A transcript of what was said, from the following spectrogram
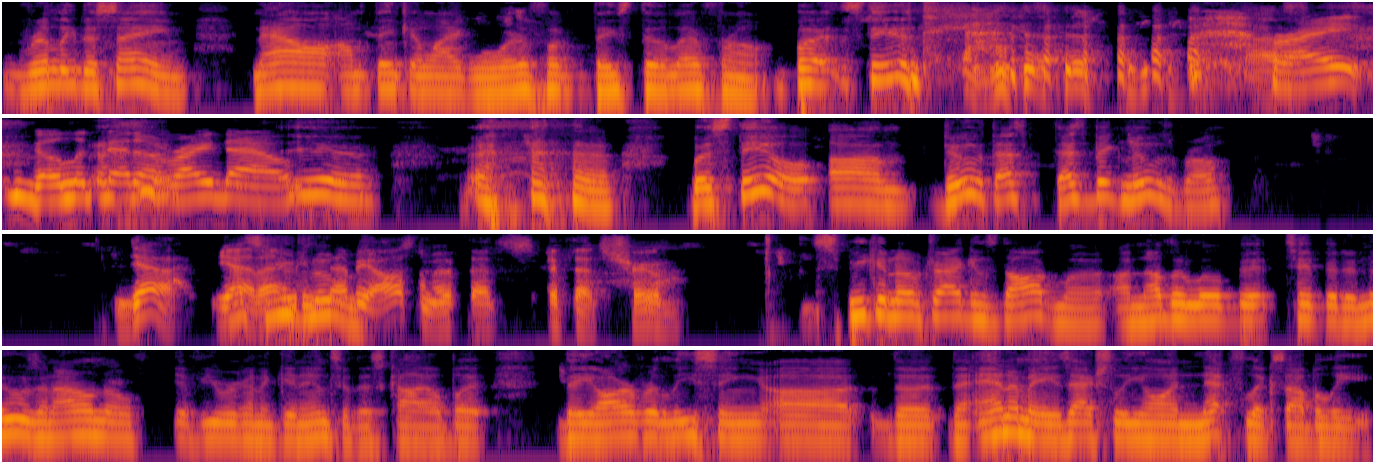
really the same. Now I'm thinking like, well, where the fuck they still that from? But still, right? Go look that up right now. yeah. but still, um, dude, that's that's big news, bro. Yeah, yeah, That's that, huge that'd be awesome if that's if that's true. Speaking of Dragon's Dogma, another little bit tidbit of news, and I don't know if you were going to get into this, Kyle, but they are releasing uh, the the anime is actually on Netflix, I believe,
